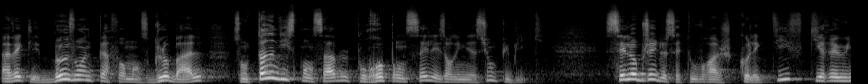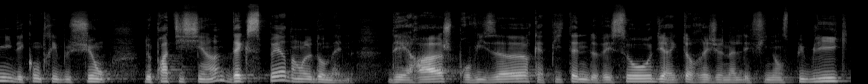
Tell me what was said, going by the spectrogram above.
avec les besoins de performance globale sont indispensables pour repenser les organisations publiques. C'est l'objet de cet ouvrage collectif qui réunit des contributions de praticiens, d'experts dans le domaine, DRH, proviseurs, capitaines de vaisseau, directeur régional des finances publiques,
